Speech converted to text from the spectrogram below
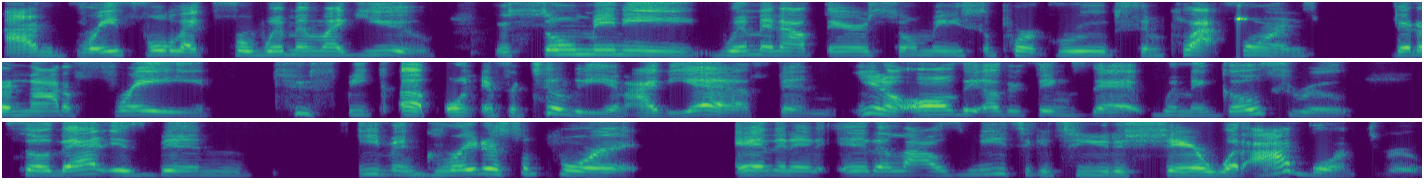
I'm grateful like for women like you. There's so many women out there, so many support groups and platforms that are not afraid to speak up on infertility and IVF and you know all the other things that women go through. So that has been even greater support and then it, it allows me to continue to share what I've gone through.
